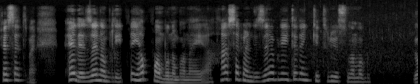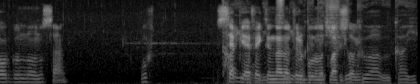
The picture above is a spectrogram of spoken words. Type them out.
pes etme. Hele Xenoblade'de yapma bunu bana ya. Her seferinde Xenoblade'e denk getiriyorsun ama bu yorgunluğunu sen. Bu 太陽 sepya を三つ efektinden に ötürü 分けて bulanıklaştı 主 oyun. 力は迂回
